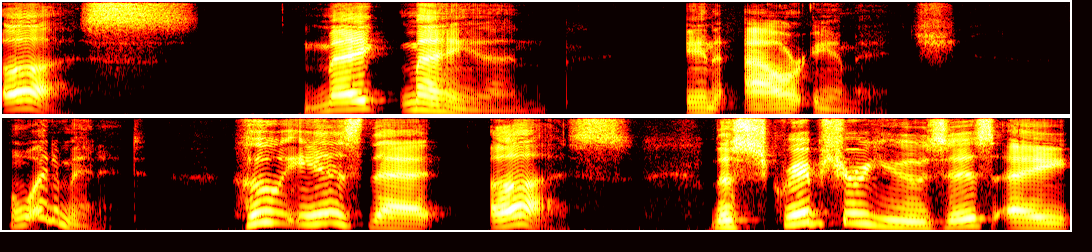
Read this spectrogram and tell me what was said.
us make man in our image. Well, wait a minute. Who is that us? The Scripture uses a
